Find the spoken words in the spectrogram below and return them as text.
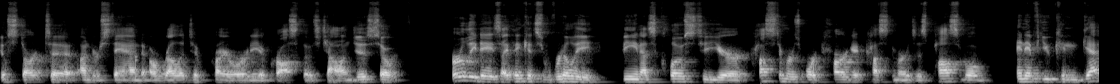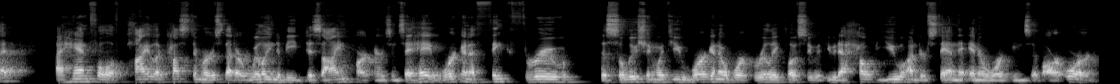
you'll start to understand a relative priority across those challenges. So, early days, I think it's really being as close to your customers or target customers as possible. And if you can get a handful of pilot customers that are willing to be design partners and say, hey, we're going to think through the solution with you. We're going to work really closely with you to help you understand the inner workings of our org.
